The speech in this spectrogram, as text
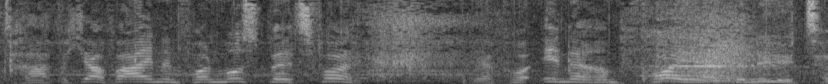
Dann traf ich auf einen von Muspels Volk, der vor innerem Feuer glühte.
